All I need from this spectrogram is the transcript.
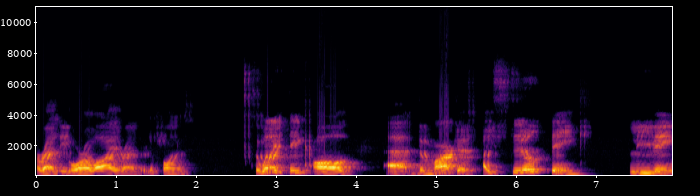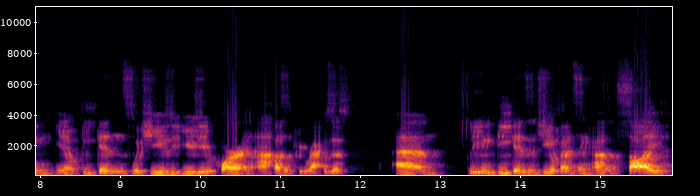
around the ROI around their deployment. So when I think of uh, the market, I still think leaving you know beacons, which usually usually require an app as a prerequisite, um, leaving beacons and geofencing as an aside.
